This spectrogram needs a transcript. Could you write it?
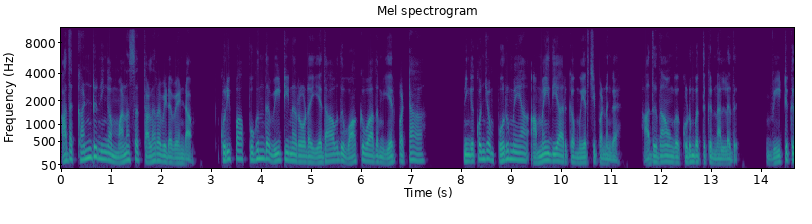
அதை கண்டு நீங்க மனசை தளர விட வேண்டாம். குறிப்பா புகுந்த வீட்டினரோட ஏதாவது வாக்குவாதம் ஏற்பட்டா, நீங்க கொஞ்சம் பொறுமையா, அமைதியா இருக்க முயற்சி பண்ணுங்க. அதுதான் உங்க குடும்பத்துக்கு நல்லது. வீட்டுக்கு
